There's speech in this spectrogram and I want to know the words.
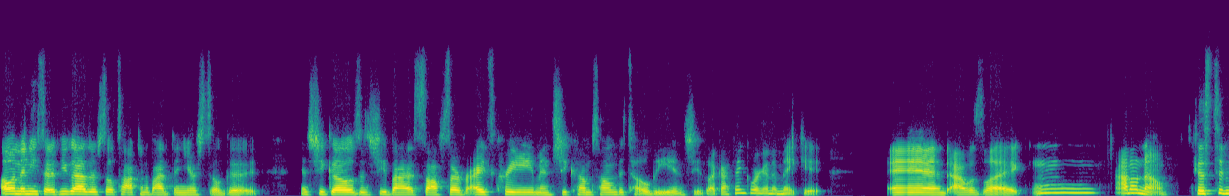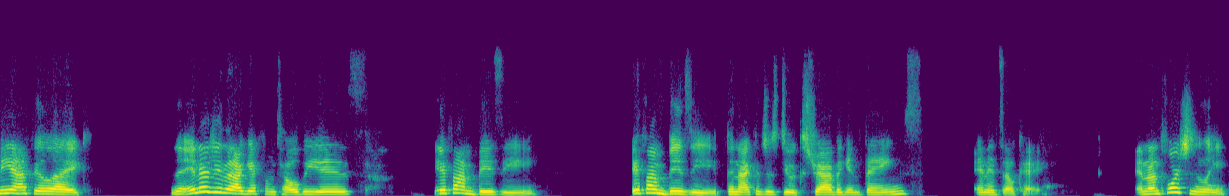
oh, and then he said, if you guys are still talking about it, then you're still good. And she goes and she buys soft serve ice cream and she comes home to Toby and she's like, I think we're going to make it. And I was like, mm, I don't know. Because to me, I feel like the energy that I get from Toby is if I'm busy, if I'm busy, then I can just do extravagant things and it's okay. And unfortunately,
